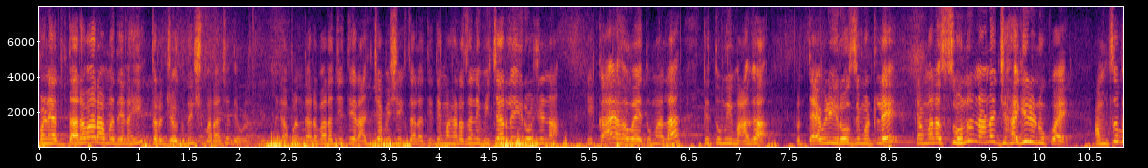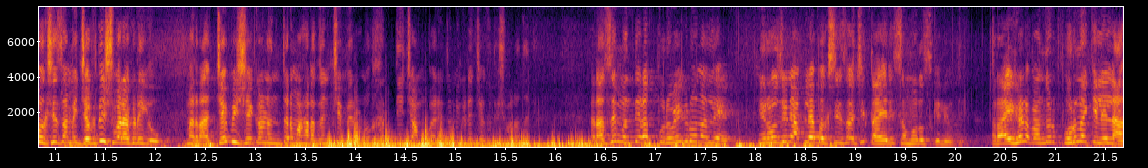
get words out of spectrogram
पण या दरबारामध्ये नाही तर जगदीश्वराच्या देवळात. म्हणजे आपण दरबारात जिथे राज्याभिषेक झाला तिथे महाराजांनी विचारलं हिरोजींना की काय हवं आहे तुम्हाला? ते तुम्ही मागा. पण त्यावेळी हिरोजी म्हटले की आम्हाला सोनं नाणं जहागिरी नको आहे. आमचं बक्षीस आम्ही जगदीश्वराकडे घेऊ. मग राज्याभिषेकानंतर महाराजांची मिरवणूक हत्तीच्या अंबारीतून इकडे जगदीश्वरात आली. राजे मंदिरात पूर्वेकडून आले हिरोजीने आपल्या बक्षिसाची तयारी समोरच केली होती. रायगड बांधून पूर्ण केलेला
